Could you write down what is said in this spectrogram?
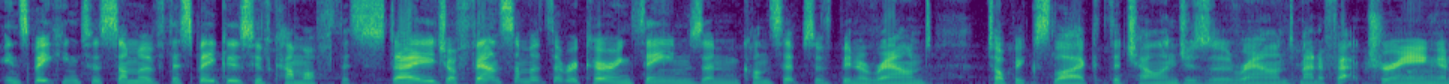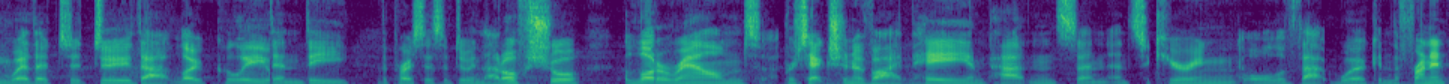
In speaking to some of the speakers who've come off the stage, I've found some of the recurring themes and concepts have been around topics like the challenges around manufacturing and whether to do that locally and the, the process of doing that offshore. A lot around protection of IP and patents and, and securing all of that work in the front end,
